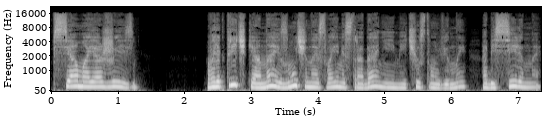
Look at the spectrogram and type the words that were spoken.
вся моя жизнь!» В электричке она, измученная своими страданиями и чувством вины, обессиленная,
